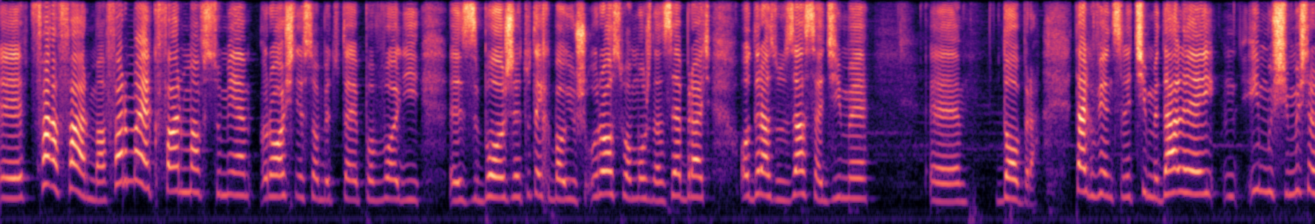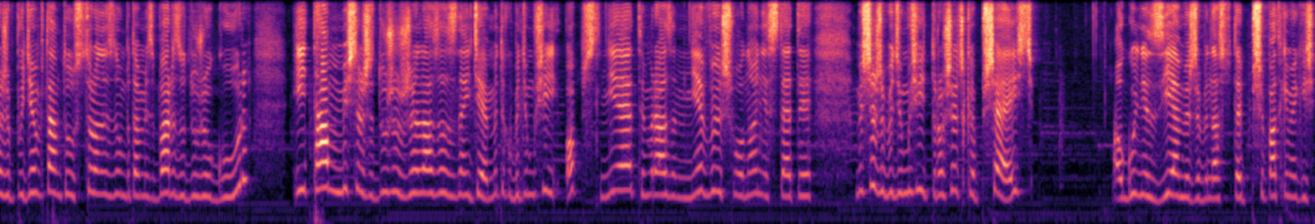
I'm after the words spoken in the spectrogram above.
Y, Fa farma. Farma jak farma w sumie rośnie sobie tutaj powoli y, zboże. Tutaj chyba już urosło, można zebrać. Od razu zasadzimy. Y, Dobra, tak więc lecimy dalej i musi, myślę, że pójdziemy w tamtą stronę znowu, bo tam jest bardzo dużo gór i tam myślę, że dużo żelaza znajdziemy, tylko będziemy musieli, ops, nie, tym razem nie wyszło, no niestety. Myślę, że będziemy musieli troszeczkę przejść, ogólnie zjemy, żeby nas tutaj przypadkiem jakiś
